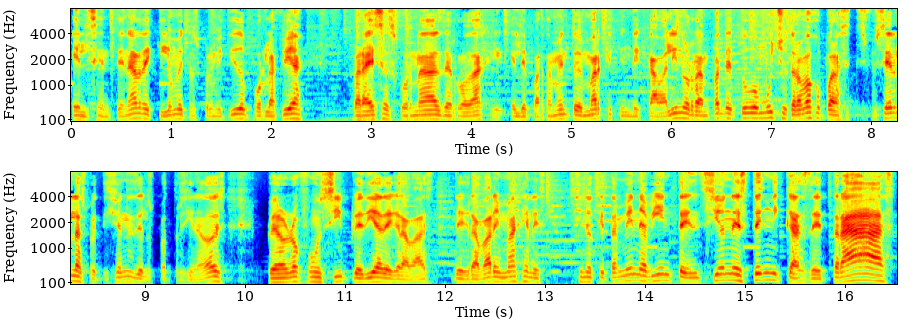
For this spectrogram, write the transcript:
el centenar de kilómetros permitido por la FIA para esas jornadas de rodaje. El departamento de marketing de Cabalino Rampante tuvo mucho trabajo para satisfacer las peticiones de los patrocinadores, pero no fue un simple día de grabar, de grabar imágenes, sino que también había intenciones técnicas detrás.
